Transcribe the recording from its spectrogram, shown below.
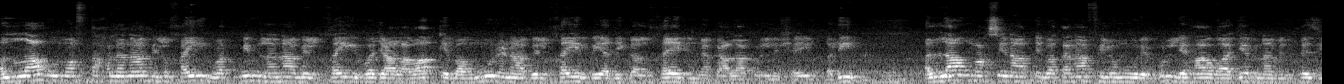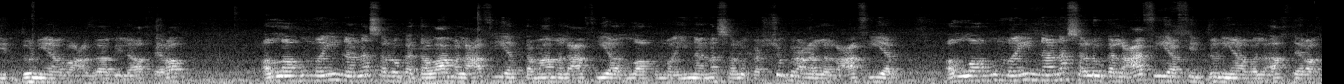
اللهم افتح لنا بالخير واتمم لنا بالخير واجعل عواقب أمورنا بالخير بيدك الخير إنك على كل شيء قدير. اللهم احسن عاقبتنا في الأمور كلها واجرنا من خزي الدنيا وعذاب الآخرة. اللهم إنا نسألك دوام العافية تمام العافية. اللهم إنا نسألك الشكر على العافية. اللهم إنا نسألك العافية في الدنيا والآخرة.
